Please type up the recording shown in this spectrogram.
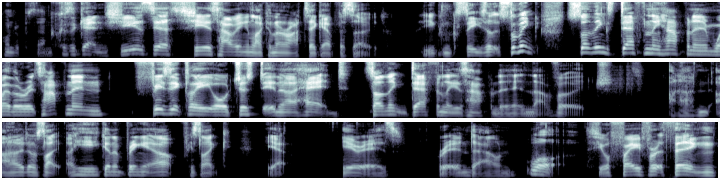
hundred percent. Because again, she is just she is having like an erratic episode. You can see something something's definitely happening, whether it's happening physically or just in her head. Something definitely is happening in that footage. And I, I was like, "Are you gonna bring it up?" He's like, "Yeah, here it is, written down. What? It's your favorite thing,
